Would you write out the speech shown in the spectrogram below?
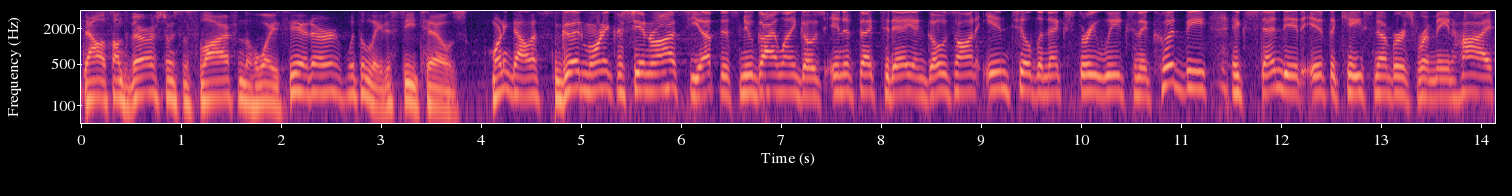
Dallas Ontiveros joins us live from the Hawaii Theater with the latest details. Morning, Dallas. Good morning, Christine Ross. Yep, this new guideline goes in effect today and goes on until the next three weeks, and it could be extended if the case numbers remain high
